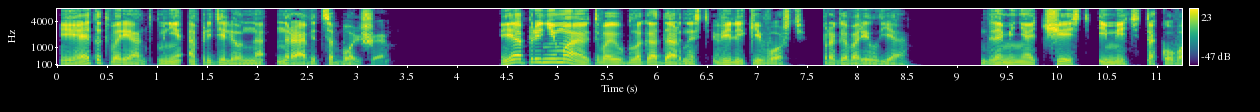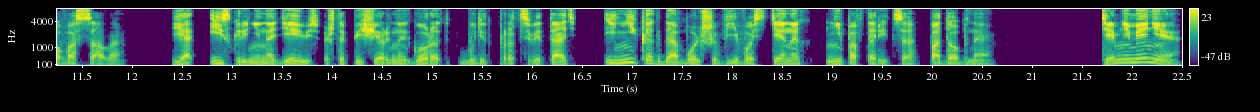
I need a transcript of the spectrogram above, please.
И этот вариант мне определенно нравится больше. «Я принимаю твою благодарность, великий вождь», — проговорил я. «Для меня честь иметь такого вассала. Я искренне надеюсь, что пещерный город будет процветать и никогда больше в его стенах не повторится подобное». Тем не менее,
